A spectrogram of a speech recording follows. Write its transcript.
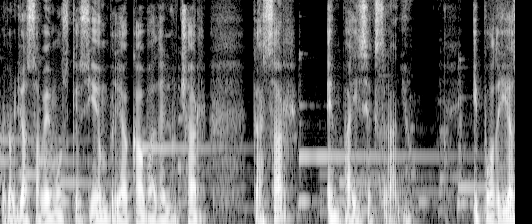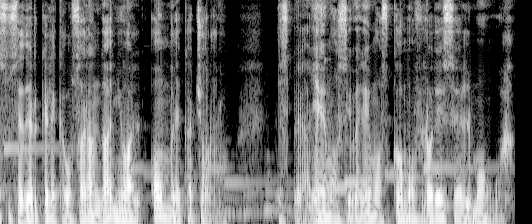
Pero ya sabemos que siempre acaba de luchar cazar en país extraño y podría suceder que le causaran daño al hombre cachorro. Esperaremos y veremos cómo florece el mogua.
